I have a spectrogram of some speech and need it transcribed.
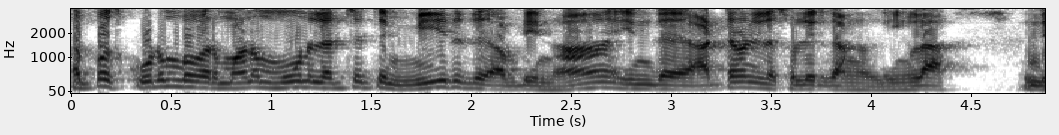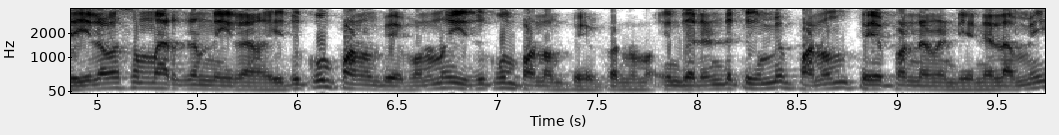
சப்போஸ் குடும்ப வருமானம் மூணு லட்சத்தை மீறுது அப்படின்னா இந்த அட்டவணையில் சொல்லியிருக்காங்க இல்லைங்களா? இந்த இலவசமாக இருக்கிற இதுக்கும் பணம் பே பண்ணணும் இதுக்கும் பணம் பே பண்ணணும். இந்த ரெண்டுத்துக்குமே பணம் பே பண்ண வேண்டிய நிலைமை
